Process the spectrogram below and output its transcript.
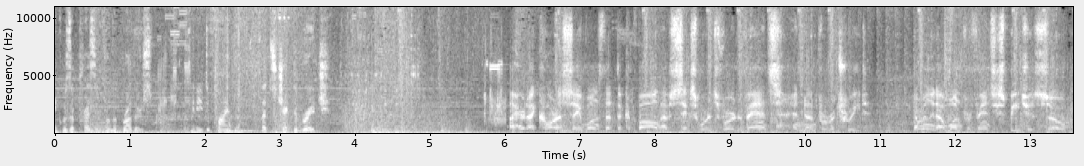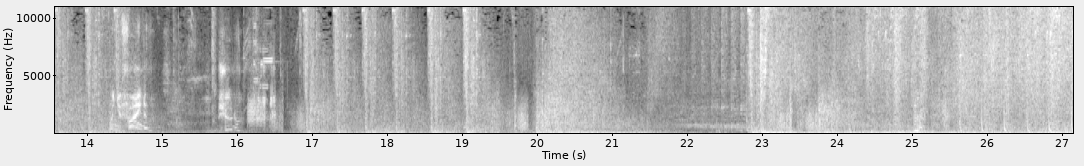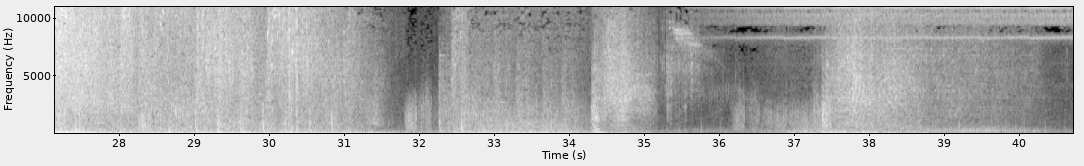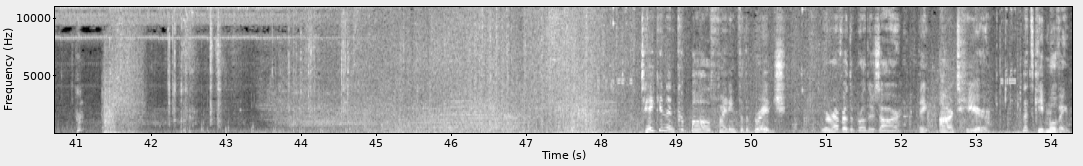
Tank was a present from the brothers. We need to find them. Let's check the bridge. I heard Ikora say once that the Cabal have six words for advance and none for retreat. I'm really not one for fancy speeches, so when you find them, shoot them. Taken and Cabal fighting for the bridge. Wherever the brothers are, they aren't here. Let's keep moving.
